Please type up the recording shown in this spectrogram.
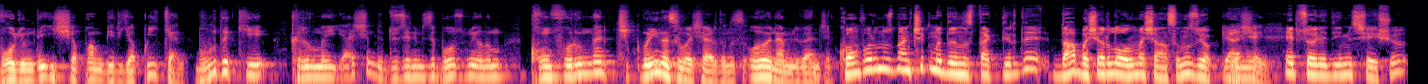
volümde iş yapan bir yapıyken buradaki kırılmayı ya şimdi düzenimizi bozmayalım konforundan çıkmayı nasıl başardınız? O önemli bence. Konforunuzdan çıkmadığınız takdirde daha başarılı olma şansınız yok. Yani Yaşayın. hep söylediğimiz şey şu.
